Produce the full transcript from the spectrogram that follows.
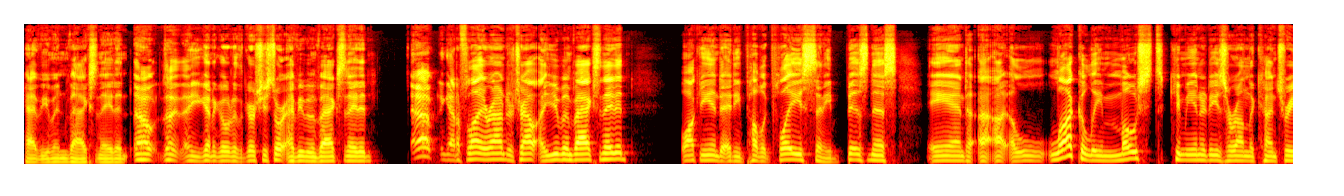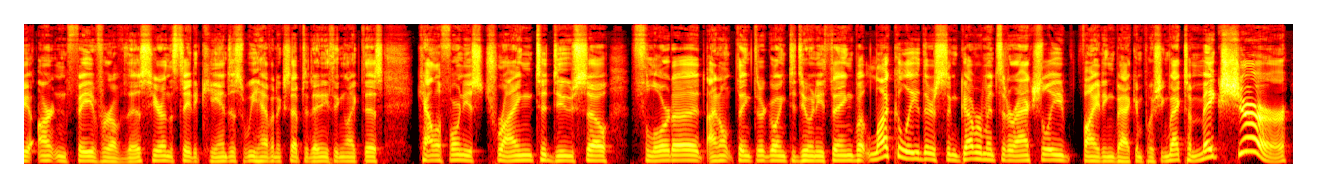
have you been vaccinated? Oh, are you going to go to the grocery store? Have you been vaccinated? Oh, you got to fly around or travel. Have you been vaccinated? Walking into any public place, any business, and uh, uh, luckily, most communities around the country aren't in favor of this. Here in the state of Kansas, we haven't accepted anything like this. California is trying to do so. Florida, I don't think they're going to do anything. But luckily, there's some governments that are actually fighting back and pushing back to make sure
